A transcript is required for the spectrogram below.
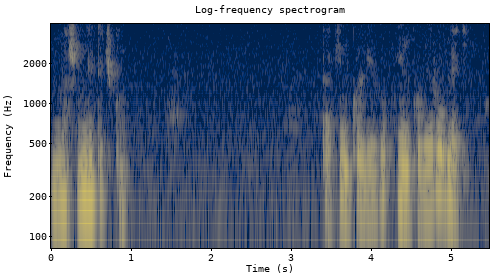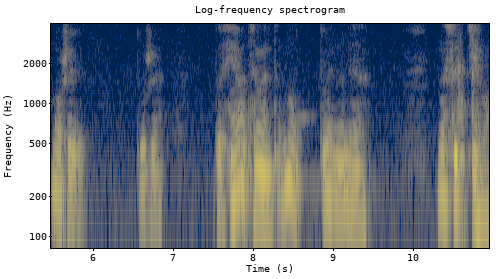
нашу ниточку. Так інколи, інколи роблять. Може дуже дофіга цементу, ну, то не, не суттєво.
